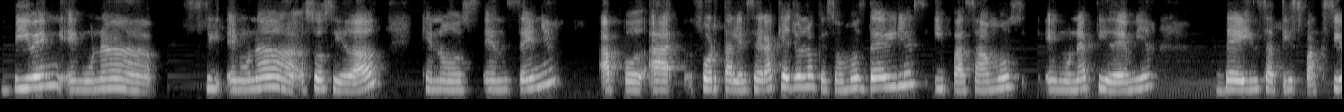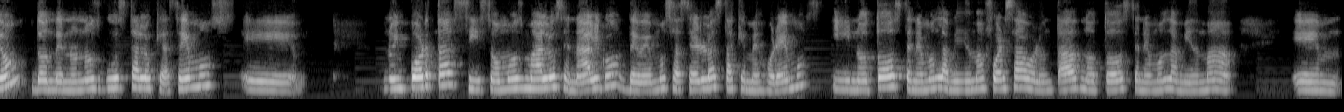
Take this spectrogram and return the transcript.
viven en una, en una sociedad que nos enseña a, a fortalecer aquello en lo que somos débiles y pasamos en una epidemia de insatisfacción, donde no nos gusta lo que hacemos. Eh, no importa si somos malos en algo, debemos hacerlo hasta que mejoremos y no todos tenemos la misma fuerza de voluntad, no todos tenemos la misma, em,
